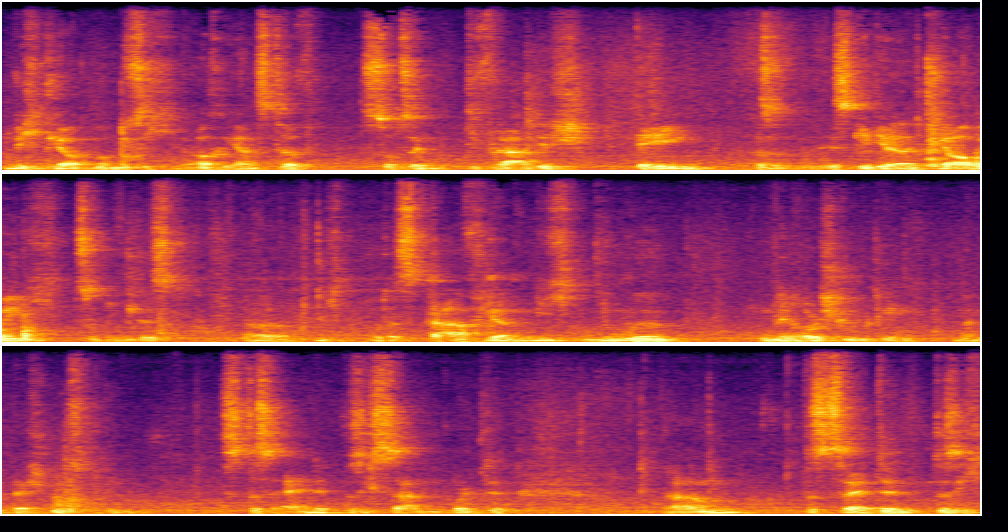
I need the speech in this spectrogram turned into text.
Und ich glaube, man muss sich auch ernsthaft sozusagen die Frage stellen, also es geht ja, glaube ich zumindest, äh, nicht, oder es darf ja nicht nur um den Rollstuhl gehen, um ein Beispiel zu bringen. Das ist das eine, was ich sagen wollte. Ähm, das zweite, dass ich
